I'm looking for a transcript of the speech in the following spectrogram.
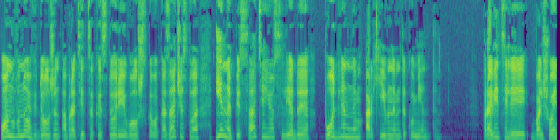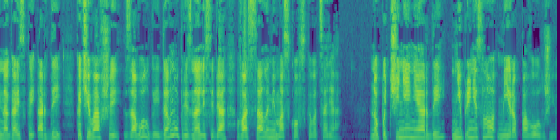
он вновь должен обратиться к истории волжского казачества и написать ее, следуя подлинным архивным документам. Правители Большой Ногайской Орды, кочевавшие за Волгой, давно признали себя вассалами московского царя. Но подчинение Орды не принесло мира по Волжью.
